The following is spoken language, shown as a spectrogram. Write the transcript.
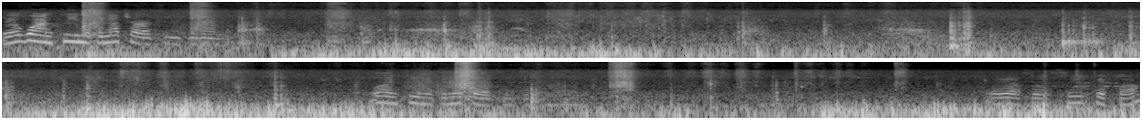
we'll go and clean up the natural again. Go and clean up the natural seeds again. Oh yeah, so sweet pepper.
